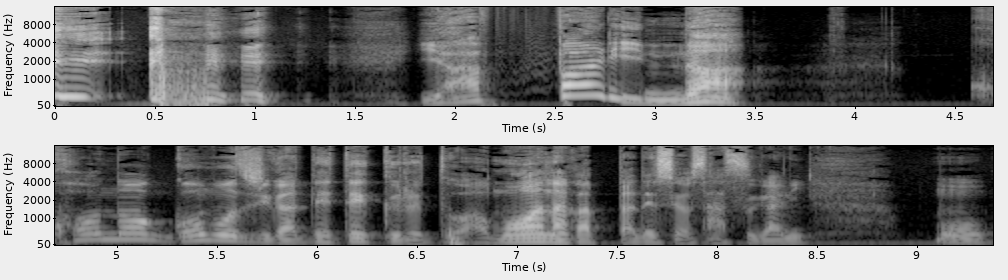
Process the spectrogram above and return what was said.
え やっぱりな。この5文字が出てくるとは思わなかったですよ、さすがに。も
